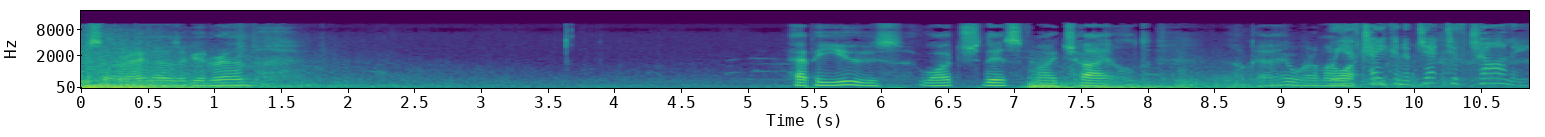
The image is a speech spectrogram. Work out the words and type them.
It's alright, that was a good run. Happy use. Watch this, my child. What am I We have taken objective Charlie.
